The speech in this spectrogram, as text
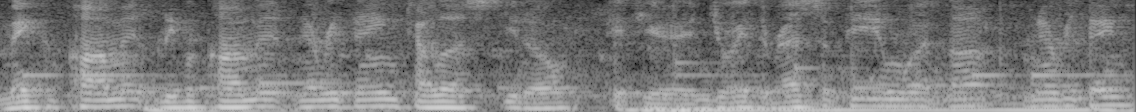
make a comment, leave a comment and everything. Tell us, you know, if you enjoyed the recipe and whatnot and everything.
